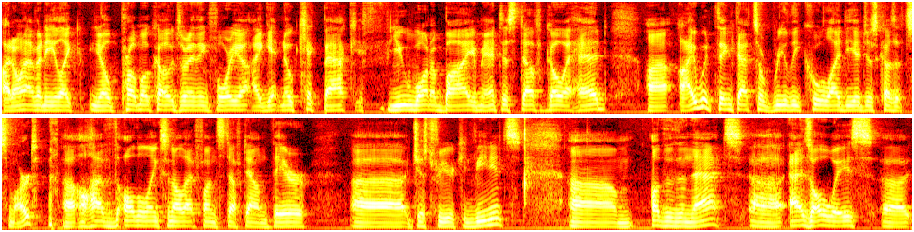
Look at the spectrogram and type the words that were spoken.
I don't have any like, you know, promo codes or anything for you. I get no kickback. If you want to buy Mantis stuff, go ahead. Uh, I would think that's a really cool idea just because it's smart. Uh, I'll have all the links and all that fun stuff down there uh, just for your convenience. Um, other than that, uh, as always, uh,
